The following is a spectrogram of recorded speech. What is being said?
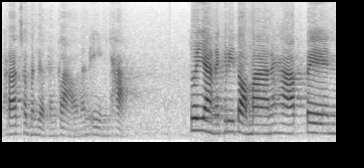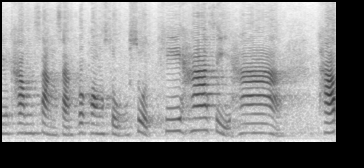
พระราชบัญญัติดังกล่าวนั่นเองค่ะตัวอย่างในคดีต่อมานะคะ เป็นคำสั่งศาลปกครองสูงสุดที่ 545 ทับ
